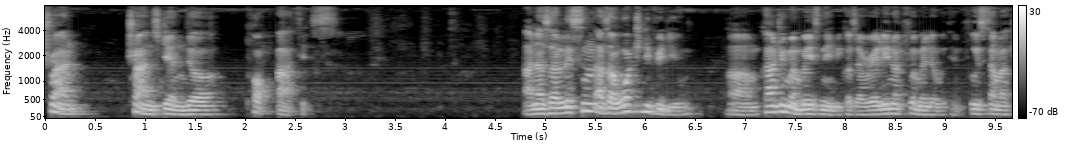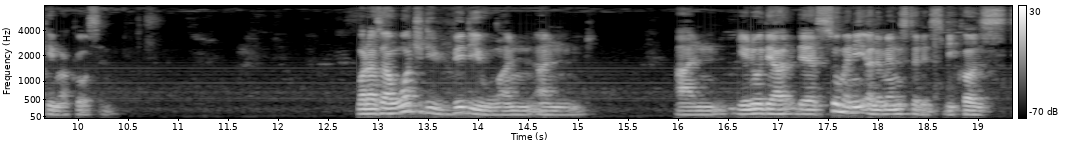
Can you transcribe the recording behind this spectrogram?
trans, transgender pop artist. And as I listen, as I watched the video, um, can't remember his name because I'm really not familiar with him. First time I came across him. But as I watched the video and and and you know there are, there are so many elements to this because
